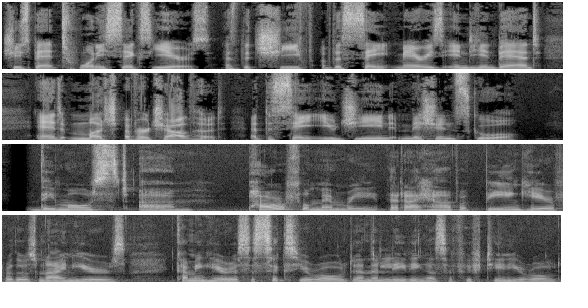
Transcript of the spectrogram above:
She spent 26 years as the chief of the St. Mary's Indian Band and much of her childhood at the St. Eugene Mission School. The most um, powerful memory that I have of being here for those nine years, coming here as a six year old and then leaving as a 15 year old,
